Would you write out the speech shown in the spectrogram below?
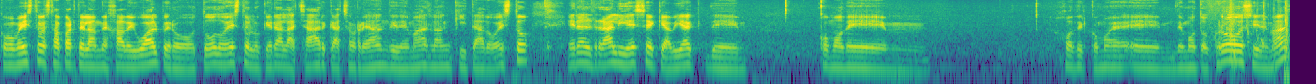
Como veis, toda esta parte la han dejado igual, pero todo esto, lo que era la charca, chorreando y demás, lo han quitado. Esto era el rally ese que había de... como de... Mm, joder, como eh, de motocross y demás.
